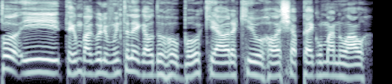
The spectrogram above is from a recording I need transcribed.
Pô, e tem um bagulho muito legal do robô, que é a hora que o Rocha pega o manual.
